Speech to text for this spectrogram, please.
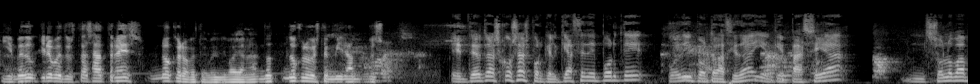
y en vez de un kilómetro estás a tres, no creo que te vayan a- no, no creo que estén mirando eso. Entre otras cosas, porque el que hace deporte puede ir por toda la ciudad y el que pasea solo va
